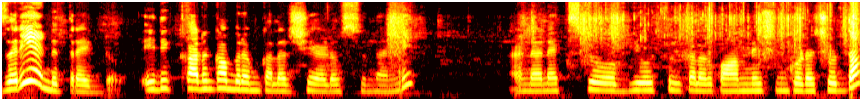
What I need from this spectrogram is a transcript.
జరీ అండ్ థ్రెడ్. ఇది కనకాంబరం కలర్ షేడ్ వస్తుందండి. And next beautiful colour combination కూడా చూద్దాం.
